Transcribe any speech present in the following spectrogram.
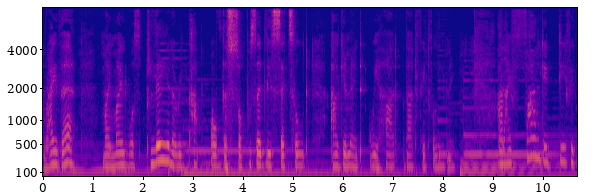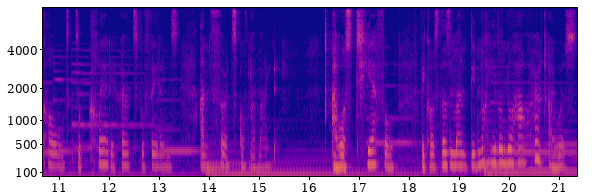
Right there, my mind was playing a recap of the supposedly settled argument we had that fateful evening. And I found it difficult to clear the hurtful feelings and thoughts of my mind. I was tearful because this man did not even know how hurt I was.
